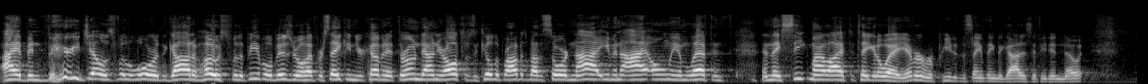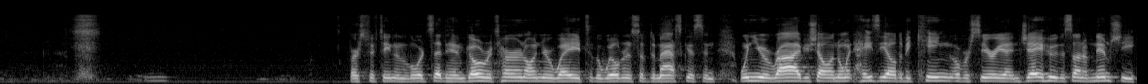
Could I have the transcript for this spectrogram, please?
I have been very jealous for the Lord, the God of hosts, for the people of Israel have forsaken your covenant, thrown down your altars, and killed the prophets by the sword, and I, even I only am left, and, and they seek my life to take it away. You ever repeated the same thing to God as if he didn't know it? Verse 15, and the Lord said to him, Go return on your way to the wilderness of Damascus, and when you arrive, you shall anoint Hazael to be king over Syria, and Jehu the son of Nimshi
